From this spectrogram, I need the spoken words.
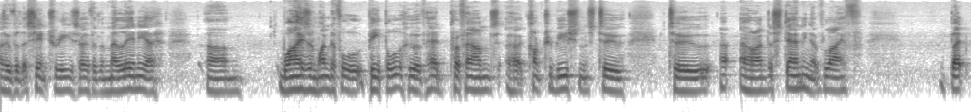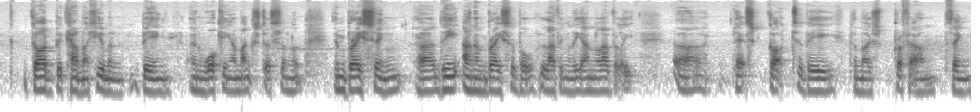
over the centuries, over the millennia. Um, wise and wonderful people who have had profound uh, contributions to, to uh, our understanding of life, but God become a human being and walking amongst us and embracing uh, the unembraceable, loving the unlovely. That's got to be the most profound thing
